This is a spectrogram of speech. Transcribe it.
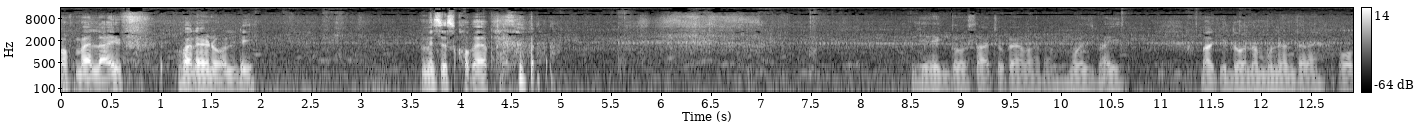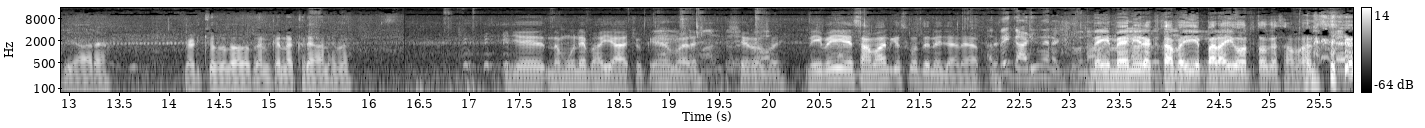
of my life one and only Mrs Khobaib ये एक दोस्त आ चुका है हमारा मोइज भाई। बाकी दो नमूने अंदर हैं वो भी आ रहे हैं। लड़कियों से ज़्यादा तो इनके नखरे आने में। ये नमूने भाई आ चुके हैं हमारे तो शेरोज भाई। नहीं भाई ये सामान किसको देने जाना है आपने? अबे गाड़ी में रख दो ना। नहीं मैं नहीं रखता भाई ये पराई औरतों का सामान है।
